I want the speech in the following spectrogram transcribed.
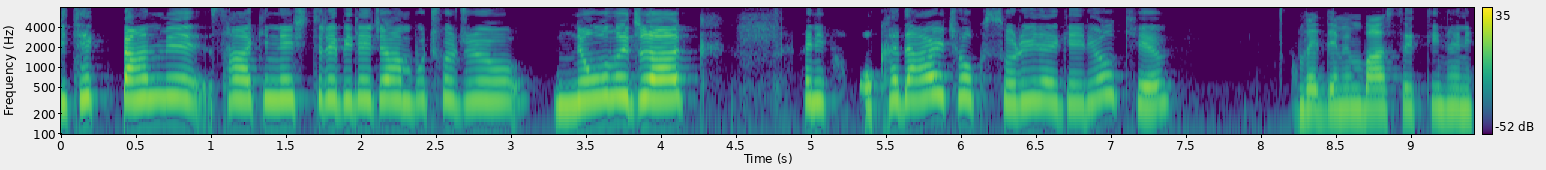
Bir tek ben mi sakinleştirebileceğim bu çocuğu? Ne olacak? Hani o kadar çok soruyla geliyor ki ve demin bahsettiğin hani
